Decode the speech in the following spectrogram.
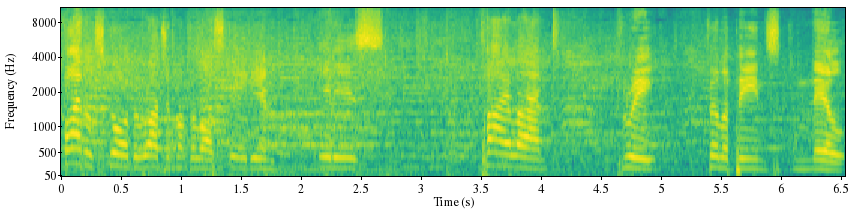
Final score at the Rajamangala Stadium. It is Thailand 3, Philippines nil.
